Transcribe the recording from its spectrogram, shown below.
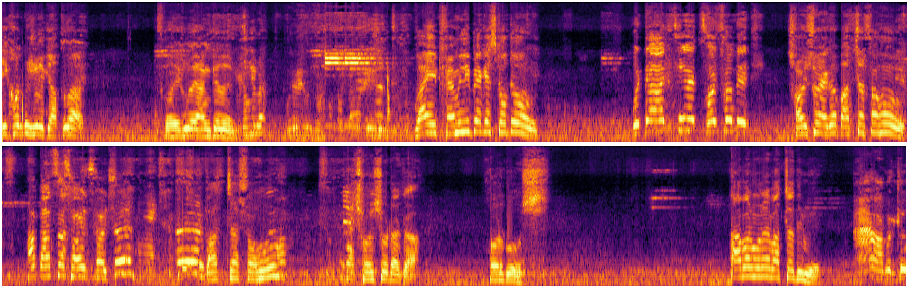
এই খরচগুলো কি আপনার? এগুলো আঙ্কেল ভাই ফ্যামিলি প্যাকেজ কত? ওটা আছে ছয়শো ছয়শো এগারো বাচ্চা সহ? আর পাঁচশো ছয় ছয়শো। বাচ্চা সহ? ছয়শো টাকা। খরগোশ। আবার মনে হয় বাচ্চা দিবে। হ্যাঁ আবার কেউ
